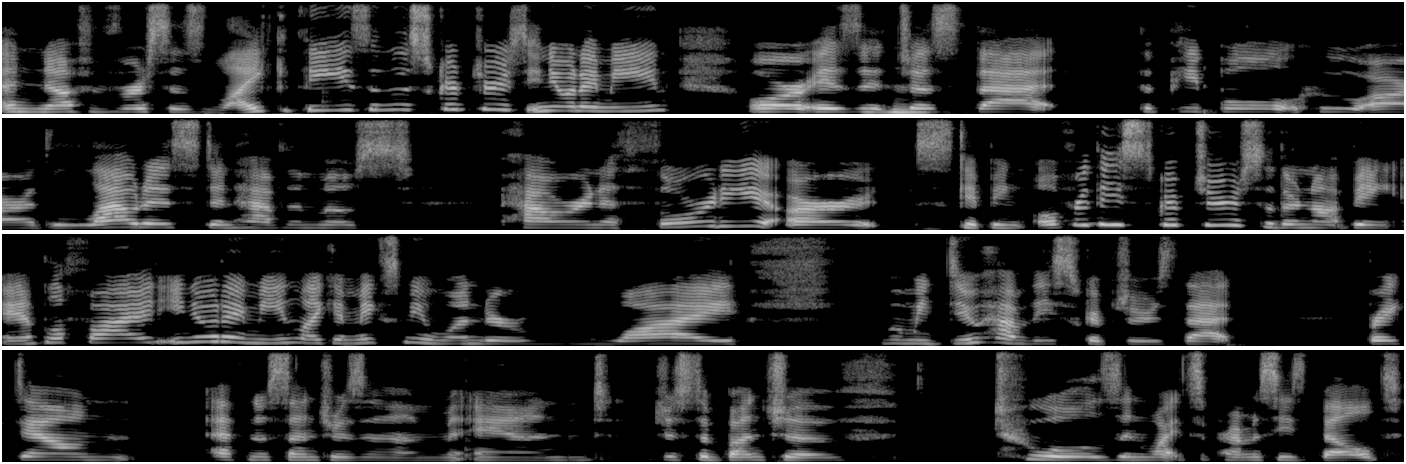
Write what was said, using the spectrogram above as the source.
enough verses like these in the scriptures? You know what I mean? Or is it mm-hmm. just that the people who are the loudest and have the most power and authority are skipping over these scriptures so they're not being amplified. You know what I mean? Like it makes me wonder why, when we do have these scriptures that break down ethnocentrism and just a bunch of tools in white supremacy's belt,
